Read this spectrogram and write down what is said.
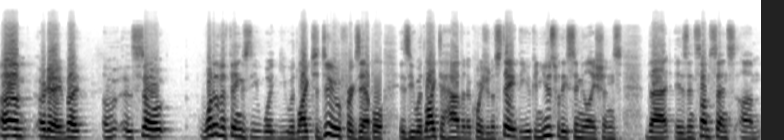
um, okay, but um, so one of the things you would, you would like to do, for example, is you would like to have an equation of state that you can use for these simulations that is in some sense um,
